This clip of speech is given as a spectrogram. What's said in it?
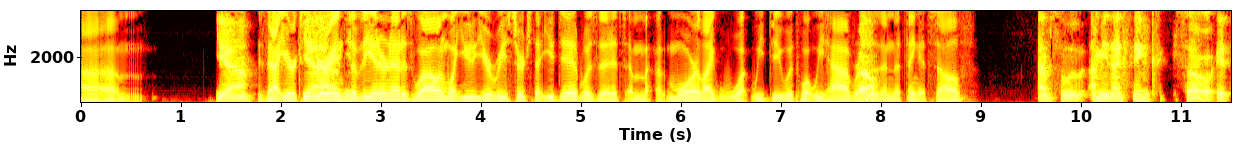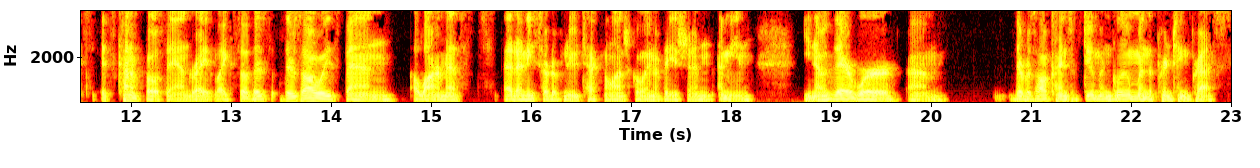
um, Yeah. is that your Yeah, I experience mean- of the internet as well and what you your research that you did was that it's a, m- more like what we do with what we have rather Oh. than the thing itself Absolutely. I mean, I think so. It's it's kind of both and right. Like, so there's there's always been alarmists at any sort of new technological innovation. I mean, you know, there were um, there was all kinds of doom and gloom when the printing press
